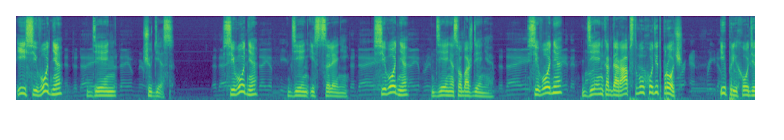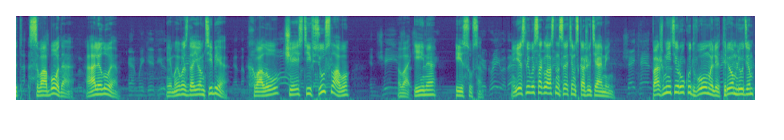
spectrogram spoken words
и сегодня день чудес. Сегодня день исцелений. Сегодня день освобождения. Сегодня день, когда рабство уходит прочь, и приходит свобода. Аллилуйя. И мы воздаем Тебе хвалу, честь и всю славу во имя Иисуса. Если вы согласны с этим, скажите «Аминь». Пожмите руку двум или трем людям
